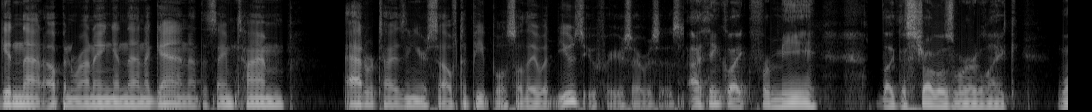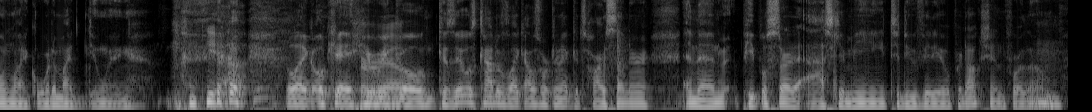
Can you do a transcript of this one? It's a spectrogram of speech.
getting that up and running? And then again, at the same time, advertising yourself to people so they would use you for your services. I think like for me, like the struggles were like one like what am I doing? Yeah. like okay here we go because it was kind of like i was working at guitar center and then people started asking me to do video production for them hmm.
